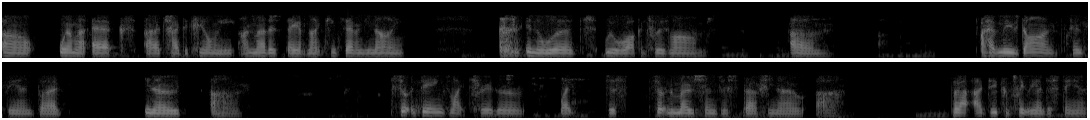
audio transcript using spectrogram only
uh, where my ex uh, tried to kill me on Mother's Day of 1979 in the woods. We were walking to his mom's. Um, I have moved on since then, but you know, um, certain things might trigger, like just certain emotions or stuff, you know. Uh, but I, I do completely understand.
